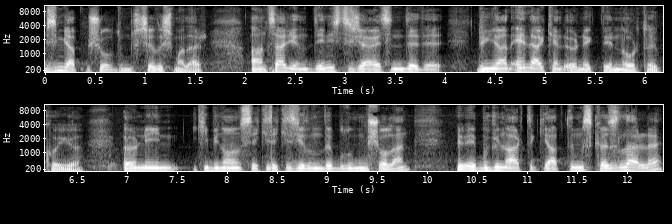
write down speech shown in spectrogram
Bizim yapmış olduğumuz çalışmalar Antalya'nın deniz ticaretinde de dünyanın en erken örneklerini ortaya koyuyor. Örneğin 2018 yılında bulunmuş olan ve bugün artık yaptığımız kazılarla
